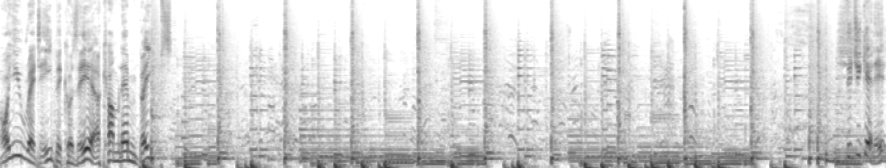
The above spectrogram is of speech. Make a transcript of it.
Are you ready? Because here come them beeps. Did you get it?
